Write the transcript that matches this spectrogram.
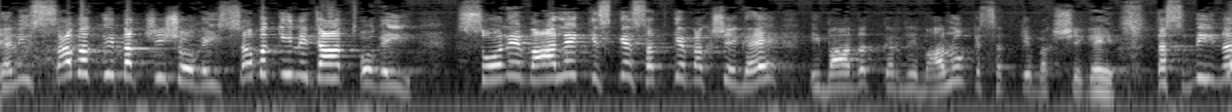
यानी सबकी बख्शिश हो गई सबकी निजात हो गई। सोने वाले किसके सदके बख्शे गए? इबादत करने वालों के सदके बख्शे गए। तस्बी न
